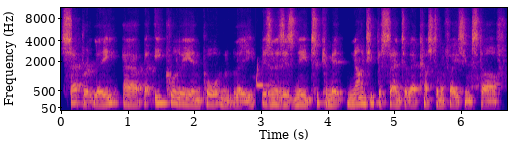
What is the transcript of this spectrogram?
Separately, uh, but equally importantly, businesses need to commit 90% of their customer facing staff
